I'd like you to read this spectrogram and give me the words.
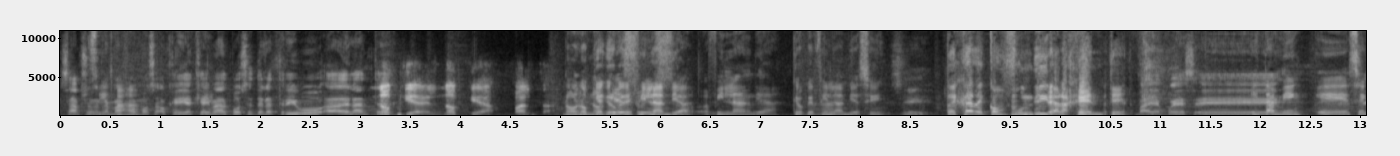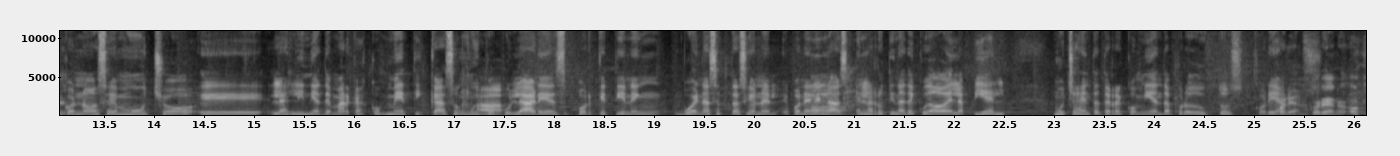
Samsung Sí. es la más Ajá. famosa. Ok, aquí hay más voces de la tribu. Adelante. Nokia, el Nokia, falta. No, Nokia creo que de es suizo. Finlandia. O Finlandia. Creo que Finlandia, sí. Sí. Deja de confundir a la gente. Vaya, pues. eh, Y también eh, se sí. conoce mucho eh, las líneas de marcas cosméticas, son muy Ah. populares porque tienen buena aceptación. Poner en, las, en las rutinas de cuidado de la piel, mucha gente te recomienda productos coreanos. Coreanos. Coreano, ok.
